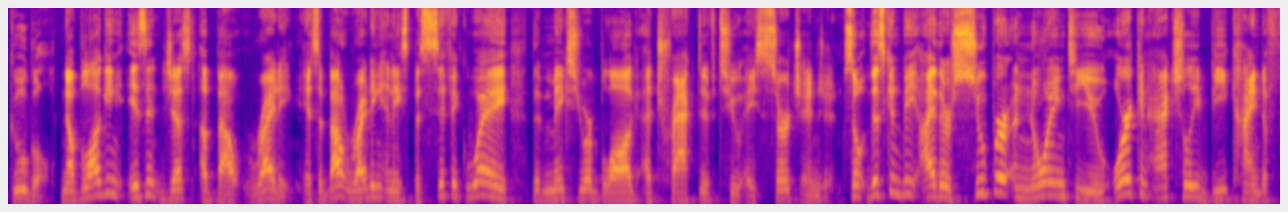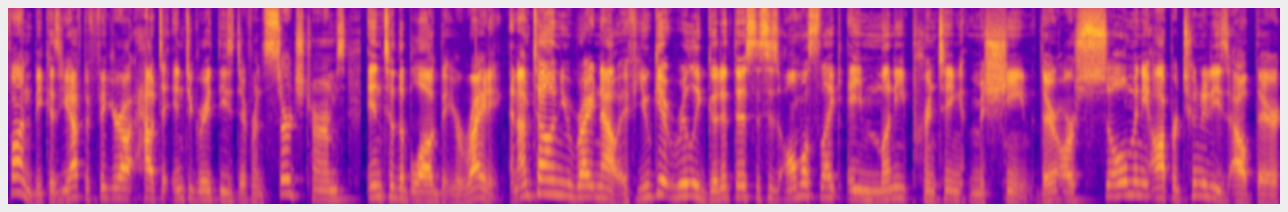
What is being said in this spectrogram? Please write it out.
Google. Now, blogging isn't just about writing. It's about writing in a specific way that makes your blog attractive to a search engine. So this can be either super annoying to you or it can actually be kind of fun because you have to figure out how to integrate integrate these different search terms into the blog that you're writing. And I'm telling you right now, if you get really good at this, this is almost like a money printing machine. There are so many opportunities out there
